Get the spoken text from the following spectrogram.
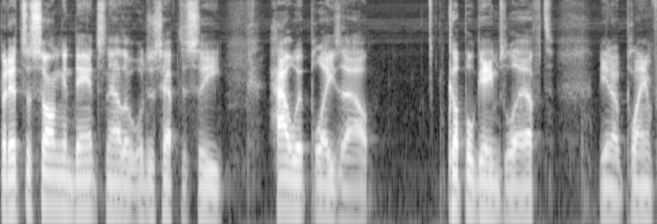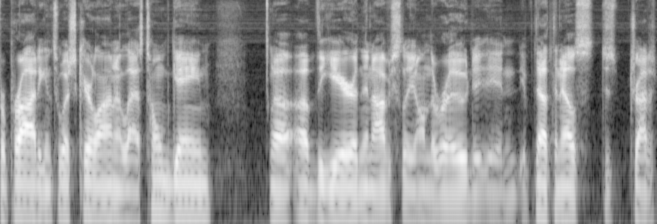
But it's a song and dance now that we'll just have to see how it plays out. Couple games left, you know, playing for pride against West Carolina, last home game uh, of the year, and then obviously on the road. And if nothing else, just try to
